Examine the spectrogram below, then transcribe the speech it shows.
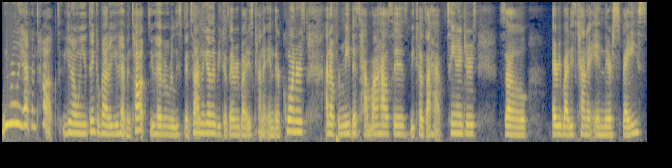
we really haven't talked. You know when you think about it you haven't talked you haven't really spent time together because everybody's kind of in their corners. I know for me that's how my house is because i have teenagers. So everybody's kind of in their space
